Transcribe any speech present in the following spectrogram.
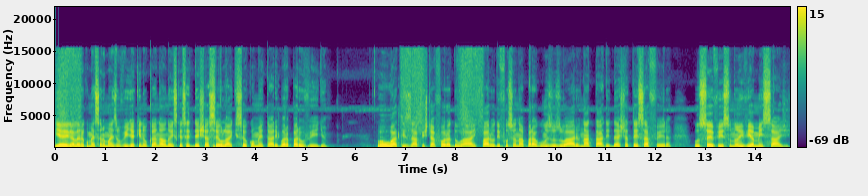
E aí galera, começando mais um vídeo aqui no canal, não esqueça de deixar seu like, seu comentário e bora para o vídeo. O WhatsApp está fora do ar e parou de funcionar para alguns usuários na tarde desta terça-feira. O serviço não envia mensagem,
